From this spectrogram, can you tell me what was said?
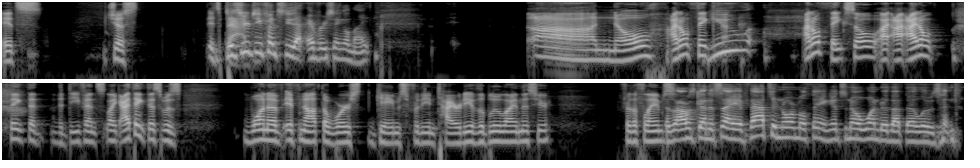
It's just it's Does bad. your defense do that every single night? Uh no, I don't think You I don't think so. I, I I don't think that the defense like I think this was one of if not the worst games for the entirety of the blue line this year for the Flames. because I was gonna say if that's a normal thing, it's no wonder that they're losing.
